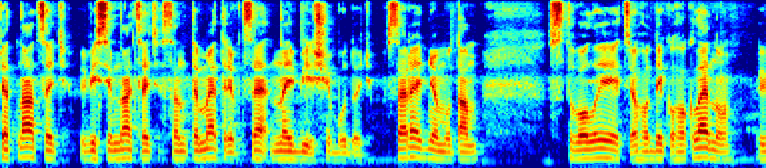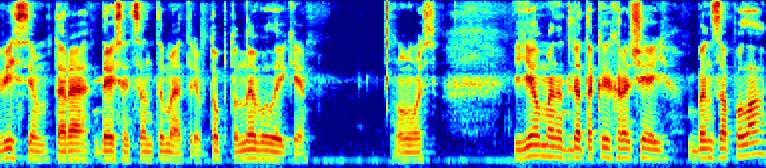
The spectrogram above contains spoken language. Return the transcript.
15-18 сантиметрів це найбільші будуть. В середньому там стволи цього дикого клену 8-10 сантиметрів, тобто невеликі. Ось. Є в мене для таких речей бензопила,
